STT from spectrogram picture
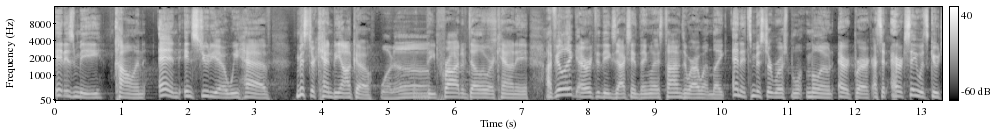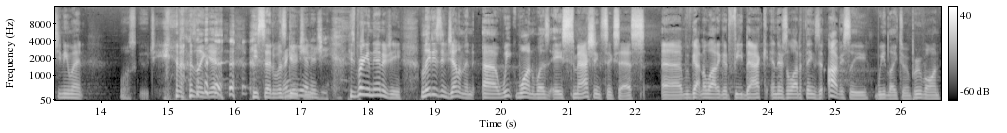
it is me, Colin, and in studio we have Mr. Ken Bianco. What up? The pride of Delaware County. I feel like Eric did the exact same thing last time to where I went like, and it's Mr. Roast Malone, Eric Burke. I said, Eric, say what's Gucci. And he went, what's Gucci? And I was like, yeah. He said, what's Bringing Gucci? energy. He's bringing the energy. Ladies and gentlemen, uh, week one was a smashing success. Uh, we've gotten a lot of good feedback, and there's a lot of things that obviously we'd like to improve on,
